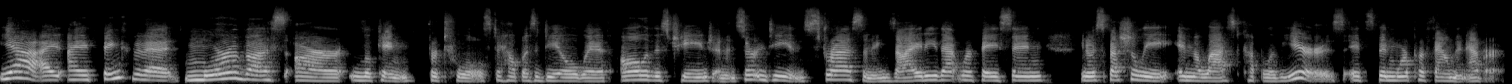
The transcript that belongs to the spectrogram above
yeah, I, I think that more of us are looking for tools to help us deal with all of this change and uncertainty and stress and anxiety that we're facing, you know, especially in the last couple of years. It's been more profound than ever.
